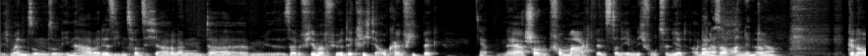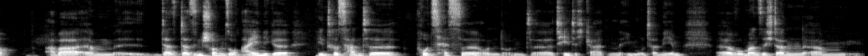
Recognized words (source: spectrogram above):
ich meine, so ein, so ein Inhaber, der 27 Jahre lang da ähm, seine Firma führt, der kriegt ja auch kein Feedback. Ja. Naja, schon vom Markt, wenn es dann eben nicht funktioniert. Aber, wenn das auch annimmt, ähm, ja. Genau. Aber ähm, da, da sind schon so einige interessante Prozesse und, und äh, Tätigkeiten im Unternehmen, äh, wo man sich dann ähm,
